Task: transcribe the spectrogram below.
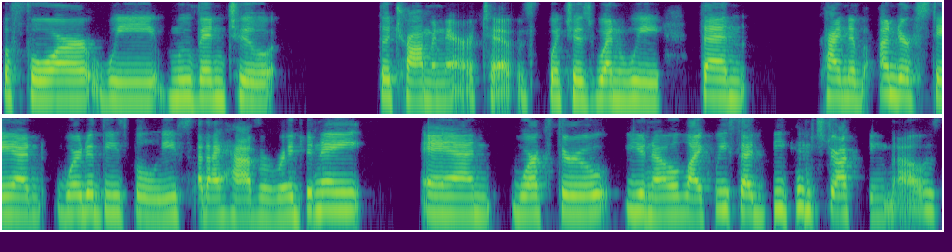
before we move into the trauma narrative, which is when we then kind of understand where did these beliefs that I have originate and work through, you know, like we said, deconstructing those.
